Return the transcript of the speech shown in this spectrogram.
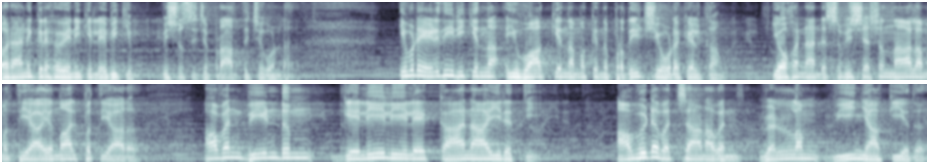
ഒരനുഗ്രഹം എനിക്ക് ലഭിക്കും വിശ്വസിച്ച് പ്രാർത്ഥിച്ചുകൊണ്ട്. ഇവിടെ എഴുതിയിരിക്കുന്ന ഈ വാക്യം നമുക്കിന്ന് പ്രതീക്ഷയോടെ കേൾക്കാം. യോഹന്നാന്റെ സുവിശേഷം നാലാം അധ്യായം നാൽപ്പത്തിയാറ്. അവൻ വീണ്ടും ഗലീലിയിലെ കാനായിലെത്തി. അവിടെ വച്ചാണ് അവൻ വെള്ളം വീഞ്ഞാക്കിയത്.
